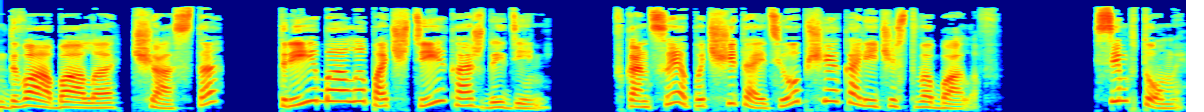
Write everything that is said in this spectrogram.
2 балла — часто, 3 балла — почти каждый день. В конце подсчитайте общее количество баллов. Симптомы.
